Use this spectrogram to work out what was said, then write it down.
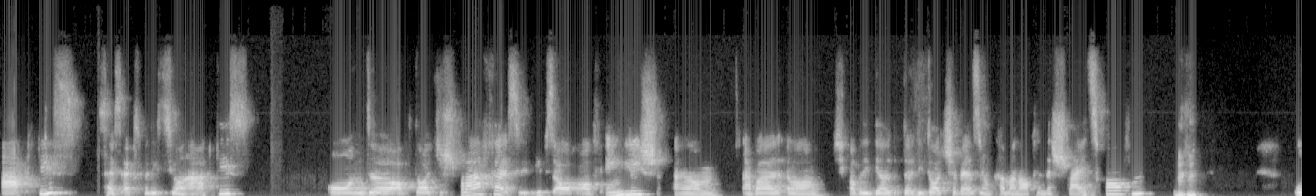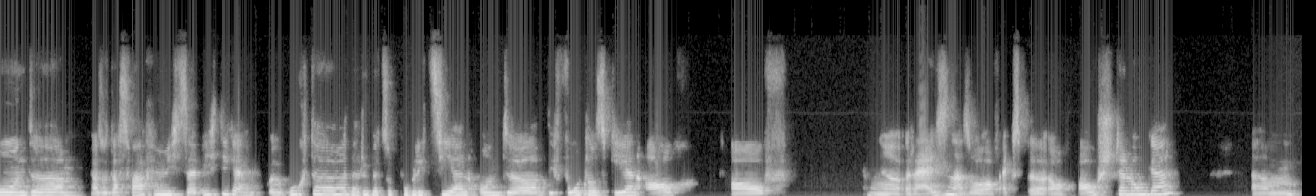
Arktis, das heißt Expedition Arktis und äh, auf deutsche Sprache, es gibt es auch auf Englisch, ähm, aber äh, ich glaube, die, die, deutsche Version kann man auch in der Schweiz kaufen. Mhm. Und äh, also das war für mich sehr wichtig, ein äh, Buch da, darüber zu publizieren. Und äh, die Fotos gehen auch auf äh, Reisen, also auf, äh, auf Ausstellungen. Ähm,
